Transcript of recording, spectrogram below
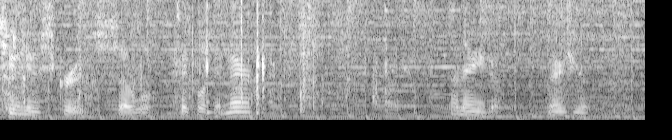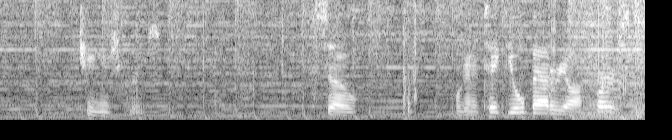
two new screws so we'll take a look in there and there you go there's your two new screws so we're going to take the old battery off first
